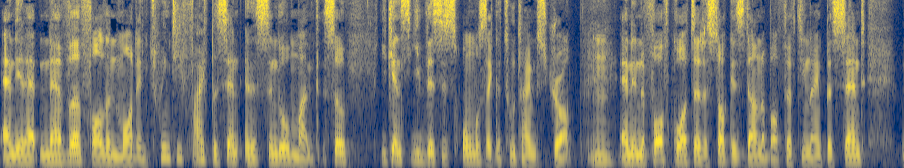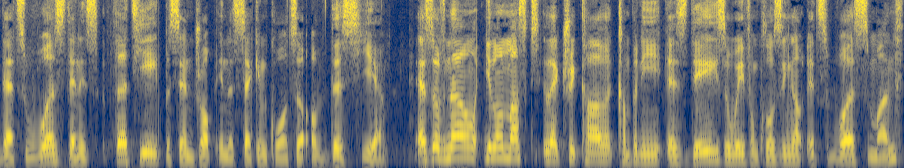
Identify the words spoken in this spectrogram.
And it had never fallen more than 25% in a single month. So you can see this is almost like a two times drop. Mm. And in the fourth quarter, the stock is down about 59%. That's worse than its 38% drop in the second quarter of this year. As of now, Elon Musk's electric car company is days away from closing out its worst month,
